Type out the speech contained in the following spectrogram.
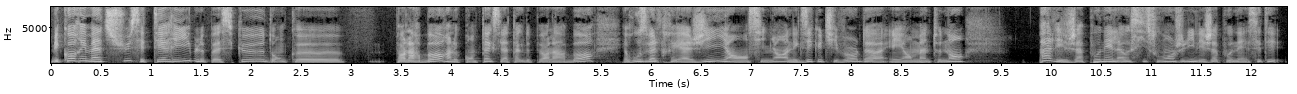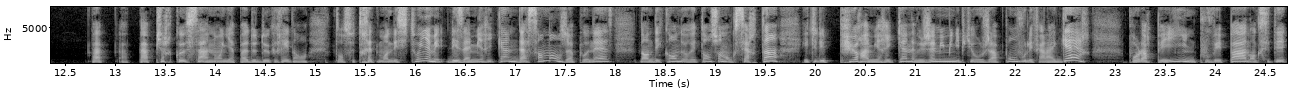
Mais Korematsu, c'est terrible parce que donc euh, Pearl Harbor, hein, le contexte, l'attaque de Pearl Harbor, Roosevelt réagit en signant un executive order et en maintenant pas les Japonais. Là aussi, souvent, je lis les Japonais. C'était pas, pire que ça, non, il n'y a pas de degré dans, dans ce traitement des citoyens, mais des Américains d'ascendance japonaise dans des camps de rétention. Donc certains étaient des purs Américains, n'avaient jamais mis les pieds au Japon, voulaient faire la guerre pour leur pays, ils ne pouvaient pas. Donc c'était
